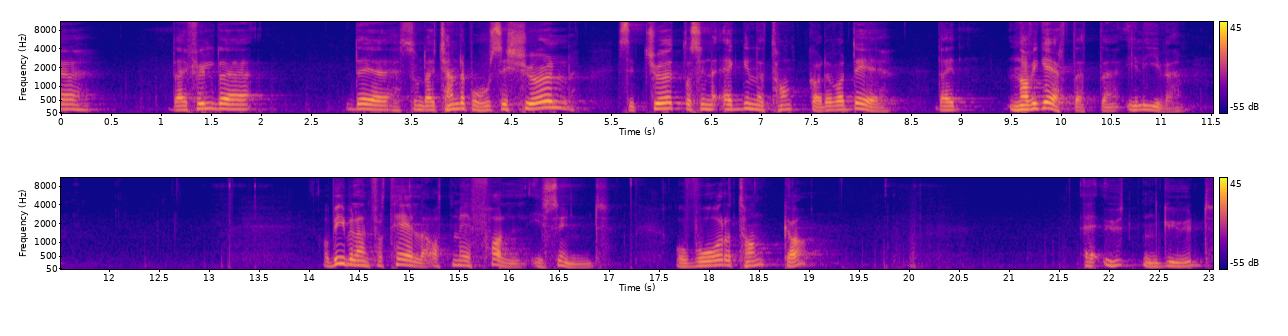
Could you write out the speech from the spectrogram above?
eh, de fylte det som de kjente på hos seg sjøl, sitt kjøtt og sine egne tanker. Det var det de navigerte etter i livet. Og Bibelen forteller at vi faller i synd, og våre tanker er uten Gud.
